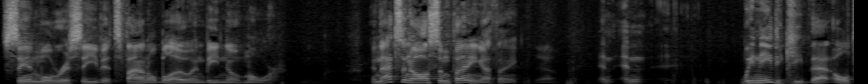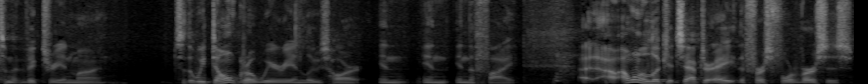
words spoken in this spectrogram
sin will receive its final blow and be no more. And that's an awesome thing, I think. And, and we need to keep that ultimate victory in mind so that we don't grow weary and lose heart in, in, in the fight. I, I want to look at chapter 8, the first four verses,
